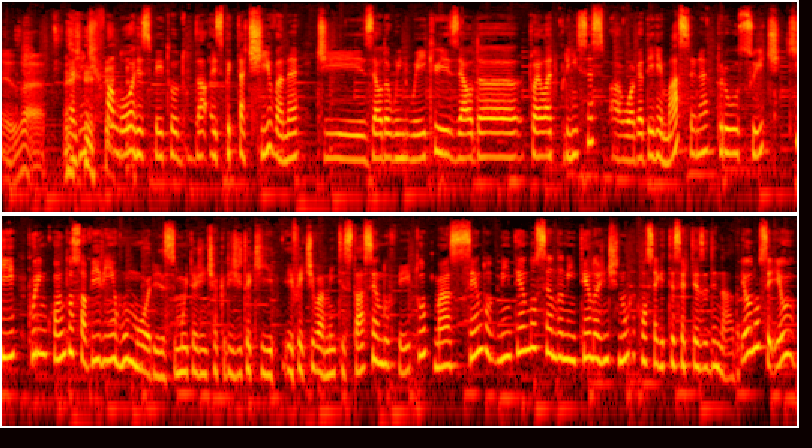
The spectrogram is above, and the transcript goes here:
É. Exato. A gente falou a respeito da expectativa, né? De Zelda Wind Waker e Zelda Twilight Princess, o HD Remaster, né? Pro Switch, que por enquanto só vive em rumores. Muita gente acredita que efetivamente está sendo feito, mas sendo Nintendo sendo Nintendo, a gente nunca consegue ter certeza de nada. Eu não sei, eu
